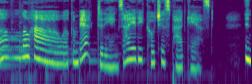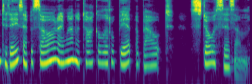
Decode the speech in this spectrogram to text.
Aloha! Welcome back to the Anxiety Coaches Podcast. In today's episode, I want to talk a little bit about Stoicism,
